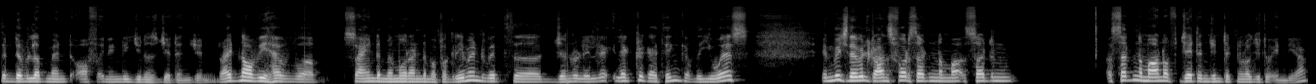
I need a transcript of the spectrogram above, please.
the development of an indigenous jet engine. Right now, we have uh, signed a memorandum of agreement with uh, General Electric, I think, of the US, in which they will transfer certain amount, certain a certain amount of jet engine technology to India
